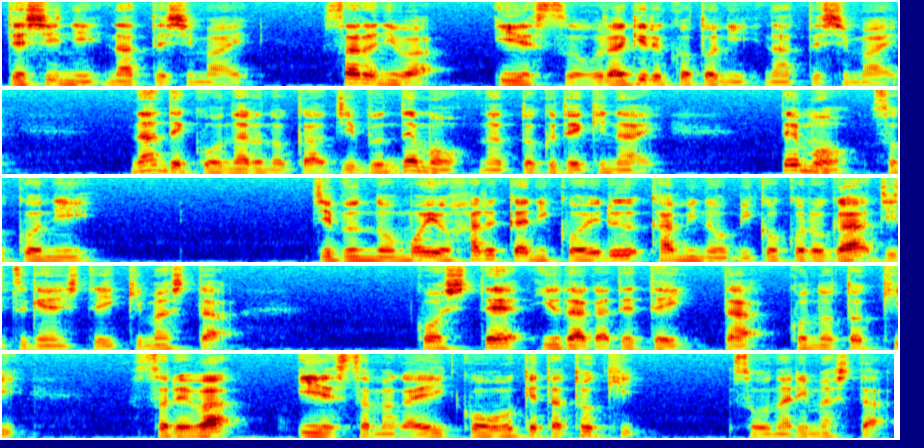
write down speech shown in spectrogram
弟子になってしまいさらにはイエスを裏切ることになってしまいなんでこうなるのか自分でも納得できない。でもそこに自分の思いをはるかに超える神の御心が実現していきました。こうしてユダが出ていったこの時、それはイエス様が栄光を受けた時、そうなりました。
